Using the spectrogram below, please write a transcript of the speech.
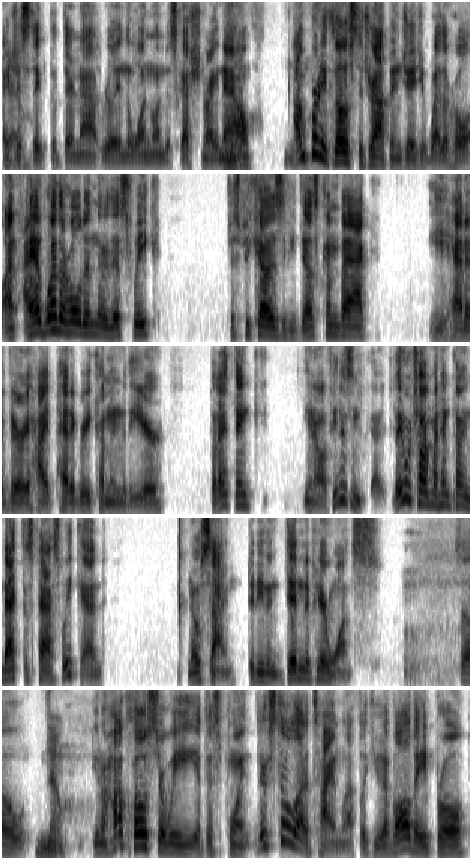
yeah. I just think that they're not really in the one one discussion right now. No, no. I'm pretty close to dropping JJ Wetherholt. I, I have Wetherholt in there this week, just because if he does come back, he had a very high pedigree coming into the year. But I think, you know, if he doesn't, uh, they were talking about him coming back this past weekend. No sign. Didn't even didn't appear once. So no, you know, how close are we at this point? There's still a lot of time left. Like you have all of April,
